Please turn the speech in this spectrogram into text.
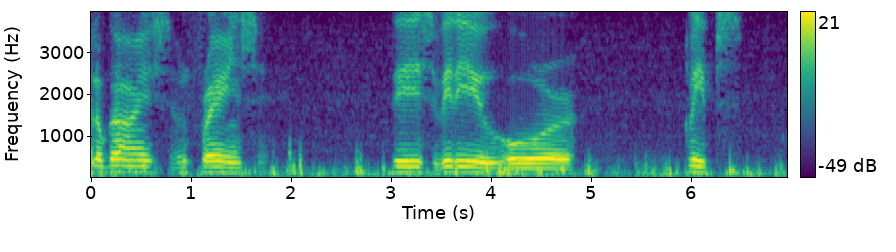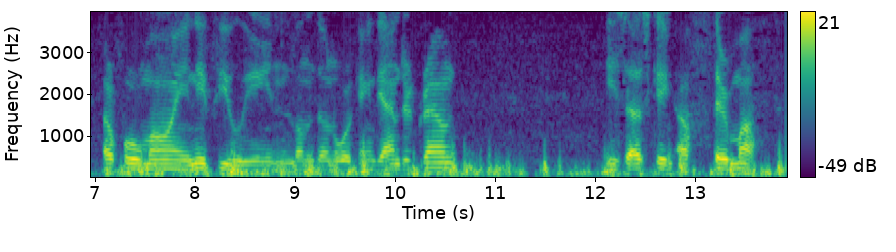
Hello guys and friends. This video or clips are for my nephew in London working the underground. He's asking aftermath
